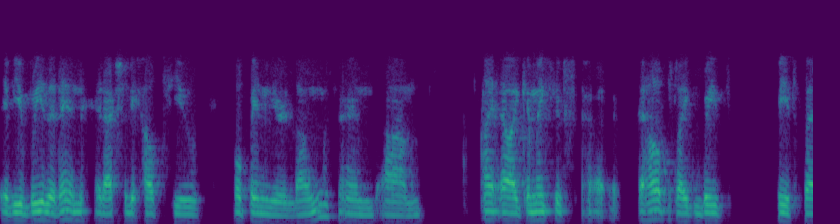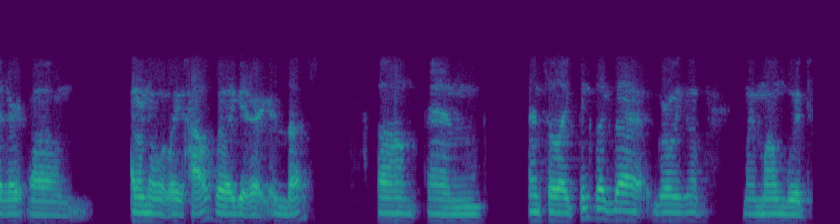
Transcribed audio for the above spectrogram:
if you breathe it in, it actually helps you open your lungs, and um, I, like it makes it, it helps like breathe, breathe better. Um, I don't know like how, but like it, it does. Um, and and so like things like that. Growing up, my mom would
